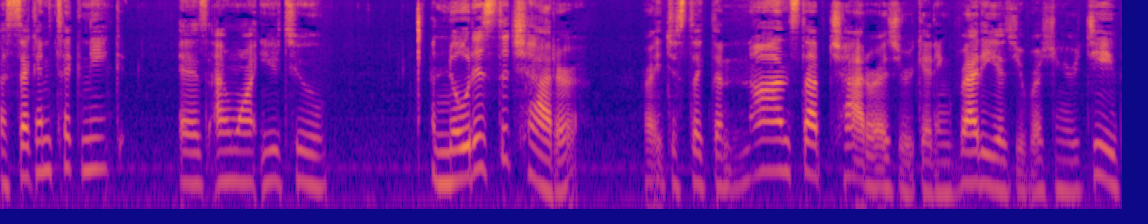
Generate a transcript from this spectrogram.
A second technique is I want you to notice the chatter, right? Just like the nonstop chatter as you're getting ready, as you're brushing your teeth,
